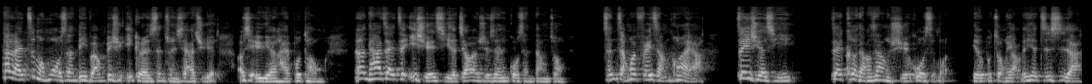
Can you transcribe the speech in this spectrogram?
他来这么陌生的地方，必须一个人生存下去，而且语言还不通。那他在这一学期的交换学生过程当中，成长会非常快啊！这一学期在课堂上学过什么也不重要，那些知识啊，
